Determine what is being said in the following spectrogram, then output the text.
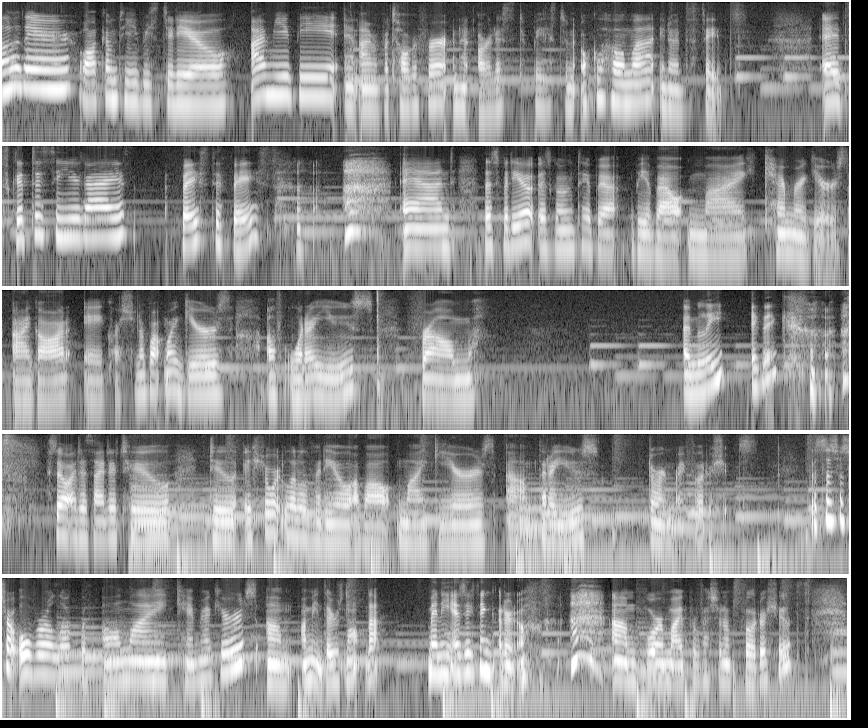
Hello there, welcome to Yubi Studio. I'm Yubi and I'm a photographer and an artist based in Oklahoma, United States. It's good to see you guys face to face. and this video is going to be about my camera gears. I got a question about my gears of what I use from Emily, I think. So I decided to do a short little video about my gears um, that I use during my photo shoots. This is just an overall look with all my camera gears. Um, I mean, there's not that many as you think, I don't know, um, for my professional photo shoots.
